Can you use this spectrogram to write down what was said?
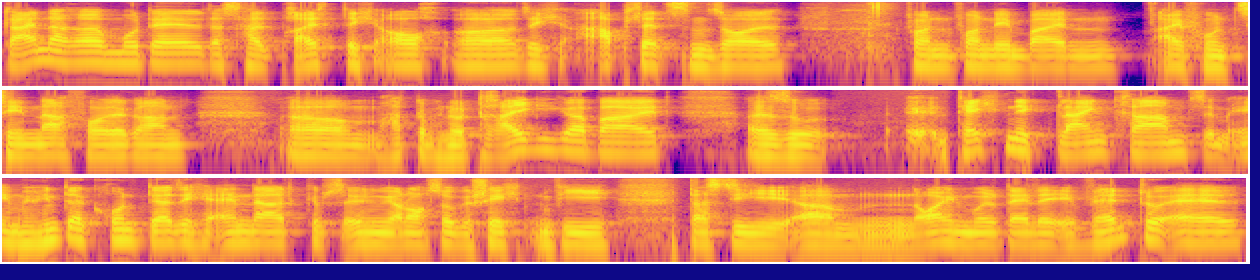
kleinere Modell, das halt preislich auch äh, sich absetzen soll von, von den beiden iPhone 10 Nachfolgern, ähm, hat glaube ich nur drei Gigabyte. Also äh, Technik, Kleinkrams im, im Hintergrund, der sich ändert, gibt es irgendwie auch noch so Geschichten wie, dass die ähm, neuen Modelle eventuell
